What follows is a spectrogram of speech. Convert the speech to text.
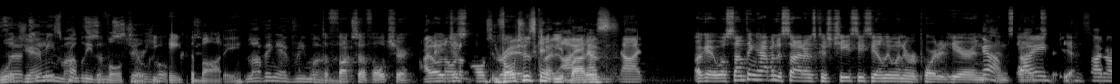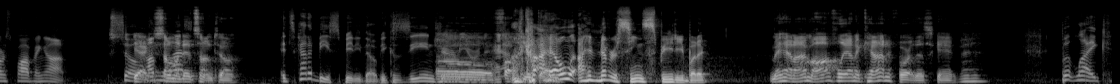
Well, Jeremy's probably the vulture. He hooked. ate the body. Loving every What moment. the fuck's a vulture? I don't Hey, know just- what a vulture Vultures is, can but eat I bodies. have Not. Okay, well, something happened to sidearms because Cheesy's the only one who reported here and, Yeah, and why sides. Yeah, isn't sidearms popping up? So yeah, 'cause someone did something to him. it's got to be Speedy though, because Z and Jeremy are Oh, in fuck you. I only I've never seen Speedy, but it, Man, I'm awfully unaccounted for this game. But like,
